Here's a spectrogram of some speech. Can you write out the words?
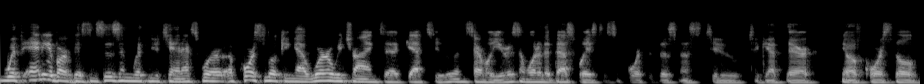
with any of our businesses and with Nutanix, we're of course looking at where are we trying to get to in several years, and what are the best ways to support the business to to get there. You know, of course, they'll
